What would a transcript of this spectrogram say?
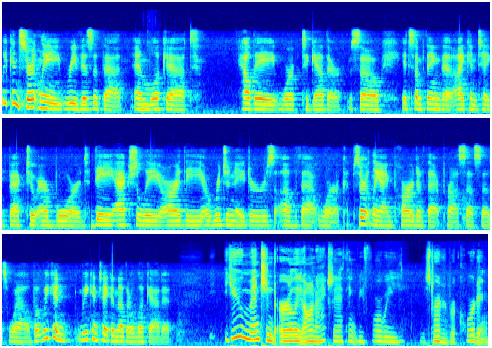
We can certainly revisit that and look at how they work together. So it's something that I can take back to our board. They actually are the originators of that work. Certainly I'm part of that process as well, but we can we can take another look at it. You mentioned early on, actually, I think before we, we started recording,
